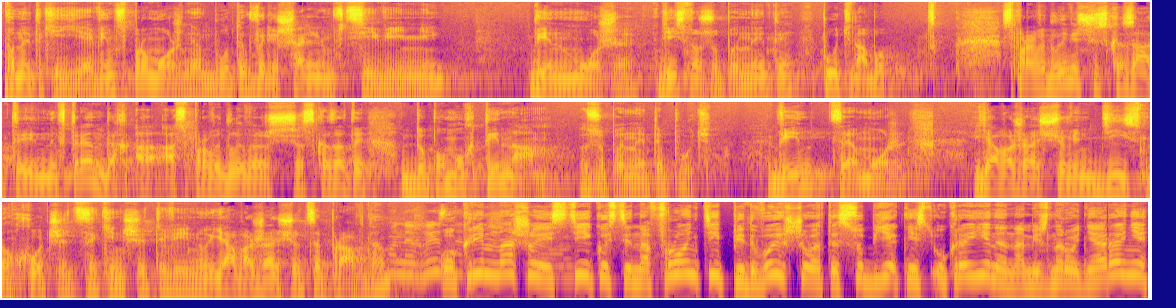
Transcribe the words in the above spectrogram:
вони такі є. Він спроможний бути вирішальним в цій війні. Він може дійсно зупинити Путіна або справедливіше сказати не в трендах, а, а справедливіше сказати допомогти нам зупинити Путіна. Він це може. Я вважаю, що він дійсно хоче закінчити війну. Я вважаю, що це правда. Окрім нашої стійкості на фронті, підвищувати суб'єктність України на міжнародній арені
